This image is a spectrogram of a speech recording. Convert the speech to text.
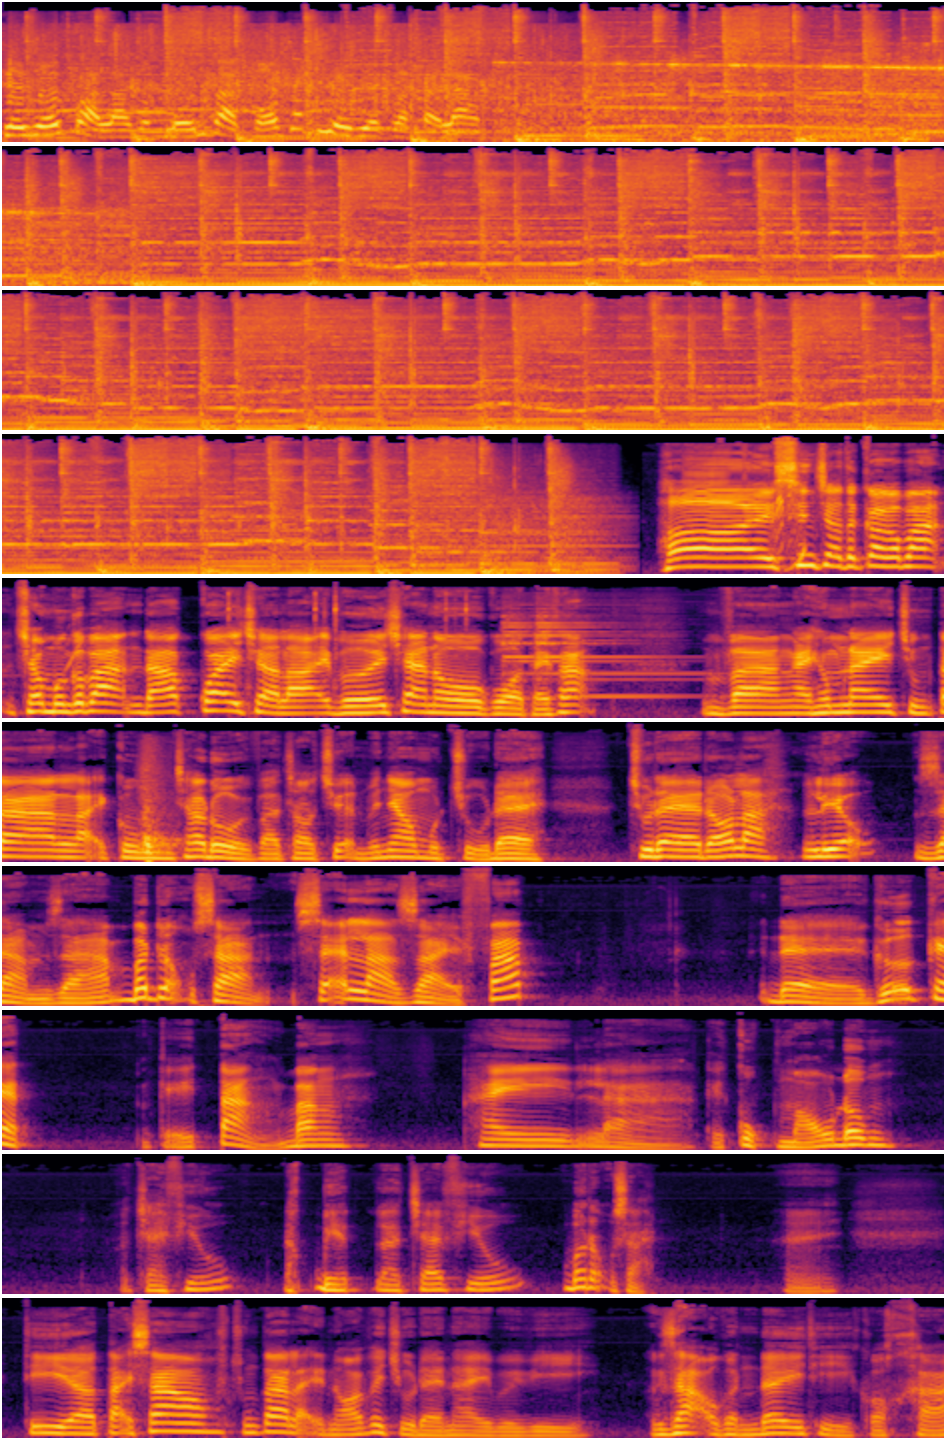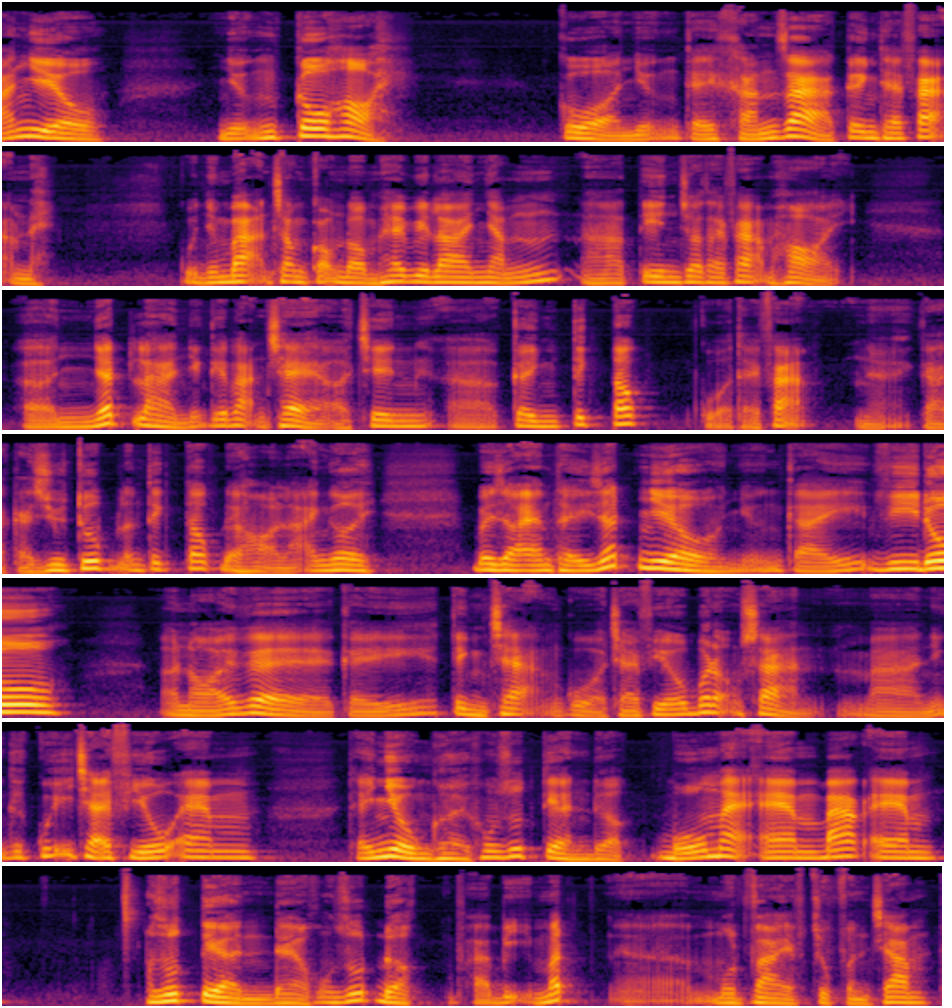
thế giới quả là rộng lớn và có rất nhiều việc là phải làm Hi, xin chào tất cả các bạn. Chào mừng các bạn đã quay trở lại với channel của Thái Phạm. Và ngày hôm nay chúng ta lại cùng trao đổi và trò chuyện với nhau một chủ đề. Chủ đề đó là liệu giảm giá bất động sản sẽ là giải pháp để gỡ kẹt cái tảng băng hay là cái cục máu đông trái phiếu, đặc biệt là trái phiếu bất động sản. Đấy. Thì à, tại sao chúng ta lại nói về chủ đề này bởi vì dạo gần đây thì có khá nhiều những câu hỏi của những cái khán giả kênh Thái Phạm này, của những bạn trong cộng đồng Heavy Life nhắn à, tin cho Thái Phạm hỏi, Ờ, nhất là những cái bạn trẻ ở trên à, kênh TikTok của Thái Phạm, Đấy, cả cả YouTube lẫn TikTok để hỏi là anh ơi, bây giờ em thấy rất nhiều những cái video à, nói về cái tình trạng của trái phiếu bất động sản mà những cái quỹ trái phiếu em thấy nhiều người không rút tiền được, bố mẹ em, bác em rút tiền đều không rút được và bị mất một vài chục phần trăm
